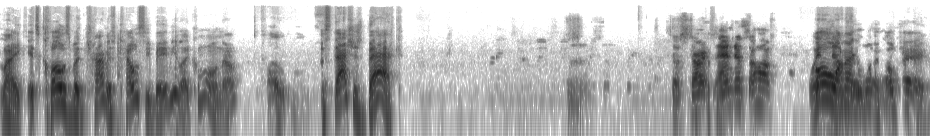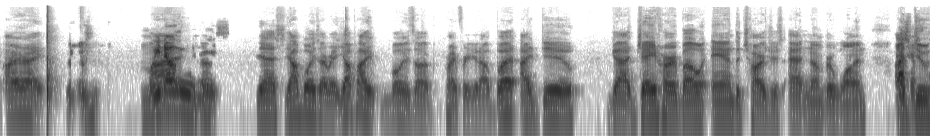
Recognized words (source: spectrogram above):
like it's close, but Travis Kelce, baby, like come on now, Close. the stash is back. So start end us off. Oh, I'm at one. Okay, all right. We know who My- it is. Yes, y'all boys are ready. Y'all probably boys uh probably figured it out, but I do got Jay Herbo and the Chargers at number one. That's I do.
